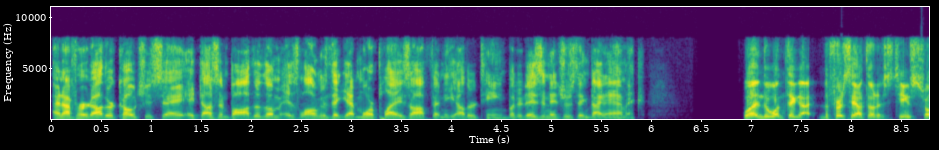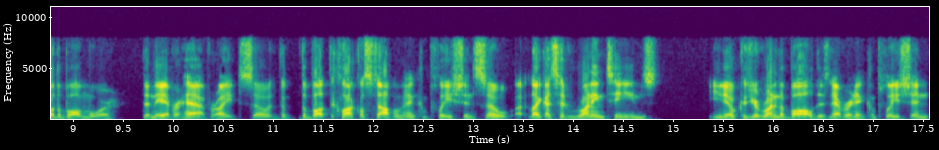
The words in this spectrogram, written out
And I've heard other coaches say it doesn't bother them as long as they get more plays off than the other team. But it is an interesting dynamic. Well, and the one thing, I, the first thing I thought is teams throw the ball more than they ever have, right? So the the ball, the clock will stop them in completion. So, uh, like I said, running teams, you know, because you're running the ball, there's never an incompletion.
